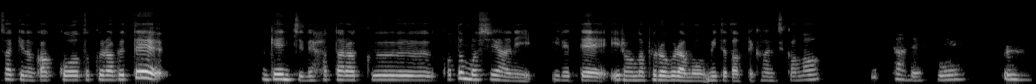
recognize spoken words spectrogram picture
さっきの学校と比べて、現地で働くことも視野に入れて、いろんなプログラムを見てたって感じかな。そうですね。うん。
